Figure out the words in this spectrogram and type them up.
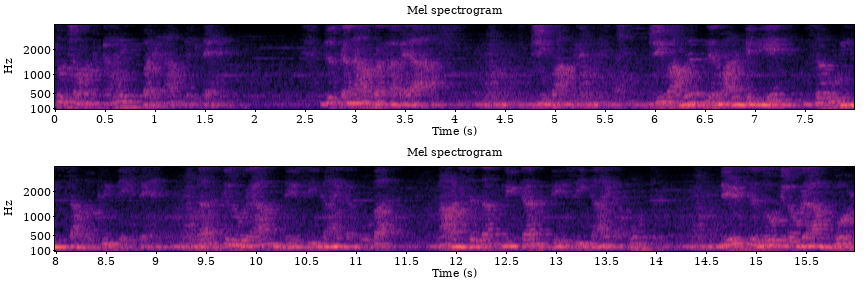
तो चमत्कारिक परिणाम मिलते हैं। जिसका नाम रखा गया जीवामृत। जीवामृत निर्माण के लिए ज़रूरी सामग्री देखते हैं। 10 किलोग्राम देसी गाय का गोबर 8 से 10 लीटर देसी गाय का मूत्र, डेढ़ से दो किलोग्राम गुड़,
